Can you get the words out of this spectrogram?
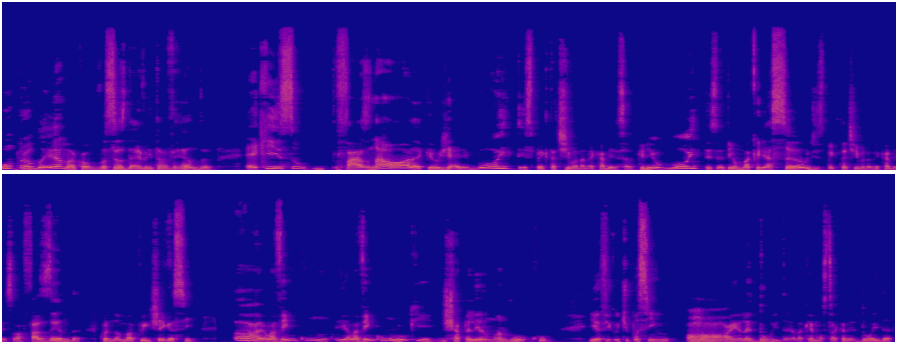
O problema, como vocês devem estar tá vendo, é que isso faz na hora que eu gere muita expectativa na minha cabeça. Eu crio muito, eu tenho uma criação de expectativa na minha cabeça, uma fazenda quando uma Queen chega assim. Oh, ela vem com e ela vem com um look de chapeleiro maluco. E eu fico tipo assim, oh, ela é doida, ela quer mostrar que ela é doida,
